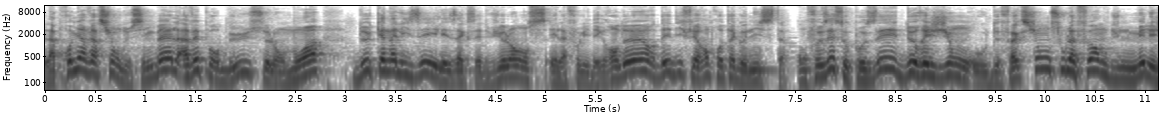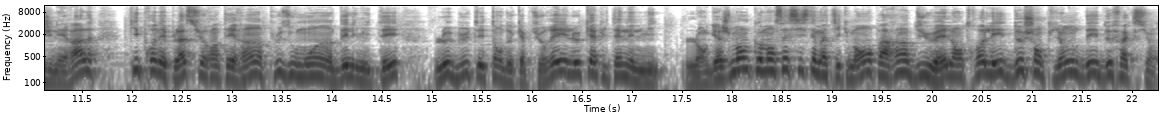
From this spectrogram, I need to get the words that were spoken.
La première version du Simbel avait pour but, selon moi, de canaliser les accès de violence et la folie des grandeurs des différents protagonistes. On faisait s'opposer deux régions ou deux factions sous la forme d'une mêlée générale qui prenait place sur un terrain plus ou moins délimité, le but étant de capturer le capitaine ennemi. L'engagement commençait systématiquement par un duel entre les deux champions des deux factions.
